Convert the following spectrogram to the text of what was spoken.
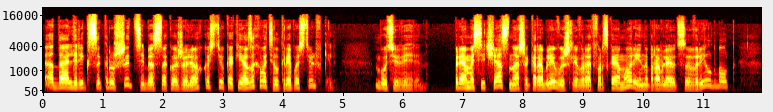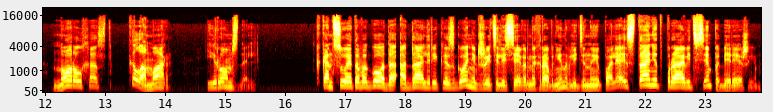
А Дальрик сокрушит тебя с такой же легкостью, как я захватил крепость Ульфкель. Будь уверен. Прямо сейчас наши корабли вышли в Редфордское море и направляются в Рилдболт, Норлхаст, Каламар и Ромсдаль. К концу этого года Адальрик изгонит жителей северных равнин в ледяные поля и станет править всем побережьем.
